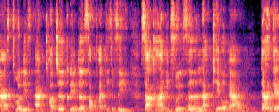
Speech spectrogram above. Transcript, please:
Mass Tourist and Culture Creator 2024 สาขา Influencer และ KOL ได้แก่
